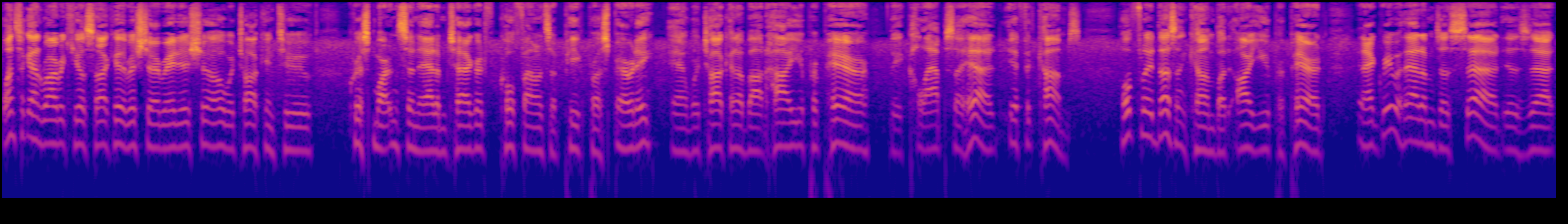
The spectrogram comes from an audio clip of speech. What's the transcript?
Once again, Robert Kiyosaki, the Rich Dad Radio Show. We're talking to Chris Martenson, Adam Taggart, co-founders of Peak Prosperity, and we're talking about how you prepare the collapse ahead if it comes. Hopefully, it doesn't come, but are you prepared? And I agree with Adam just said is that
